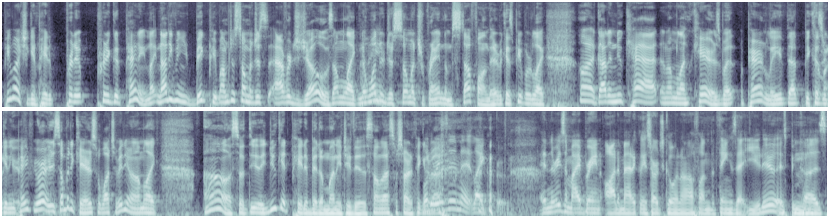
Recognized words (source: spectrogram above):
people actually get paid a pretty pretty good penny. Like not even big people. I'm just talking about just average Joes. I'm like, no wonder mean- there's so much random stuff on there because people are like, oh, I got a new cat, and I'm like, who cares? But apparently that because Somebody they're getting cares. paid for it, somebody cares. So watch a video, and I'm like, oh, so they do get paid a bit of money to do this. So that's what I started thinking Well, the about. reason it like, and the reason my brain automatically starts going off on the things that you do is mm-hmm. because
